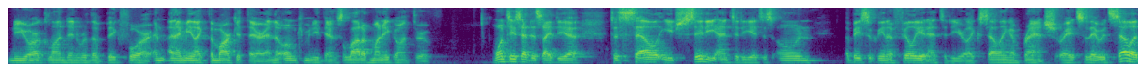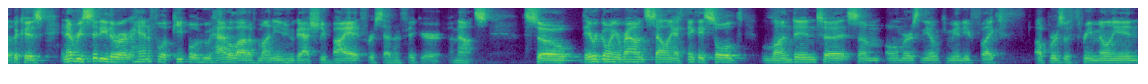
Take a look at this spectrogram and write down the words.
new york london were the big four and, and i mean like the market there and the Om community there there's a lot of money going through One Taste had this idea to sell each city entity its its own uh, basically an affiliate entity you're like selling a branch right? So they would sell it because in every city there are a handful of people who had a lot of money and who could actually buy it for seven figure amounts. So they were going around selling i think they sold london to some omers in the Om community for like upwards of 3 million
